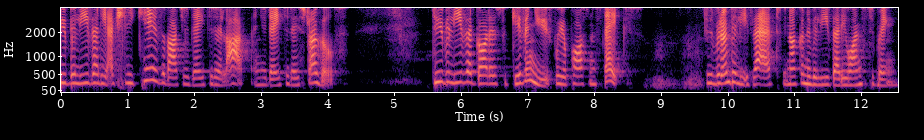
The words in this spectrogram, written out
you believe that He actually cares about your day to day life and your day to day struggles? Do you believe that God has forgiven you for your past mistakes? Because if we don't believe that, we're not going to believe that He wants to bring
